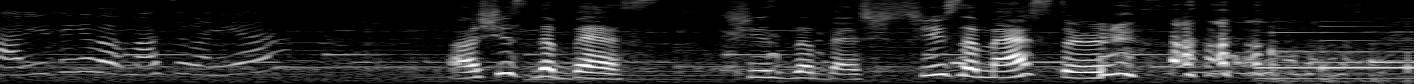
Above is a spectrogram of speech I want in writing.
How do you think about Master Vania? Uh, she's the best. She's the best. She's a master.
